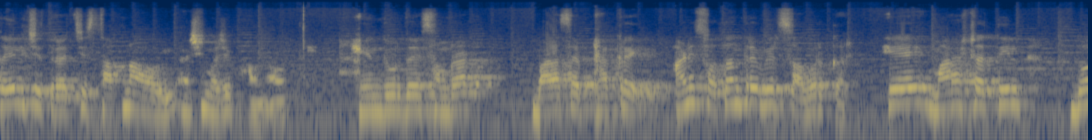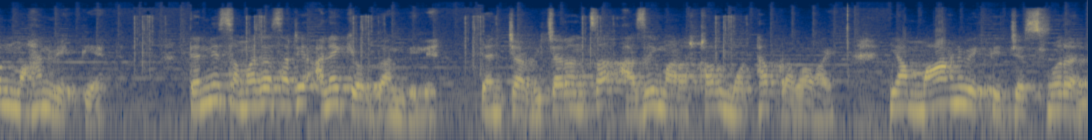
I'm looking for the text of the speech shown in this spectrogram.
तैलचित्राची स्थापना व्हावी अशी माझी भावना होती. हिंदुर्दय सम्राट बाळासाहेब ठाकरे आणि स्वातंत्र्यवीर सावरकर हे महाराष्ट्रातील दोन महान व्यक्ती आहेत. त्यांनी समाजासाठी अनेक योगदान दिले. त्यांच्या विचारांचा आजही महाराष्ट्रावर मोठा प्रभाव आहे. या महान व्यक्तीचे स्मरण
